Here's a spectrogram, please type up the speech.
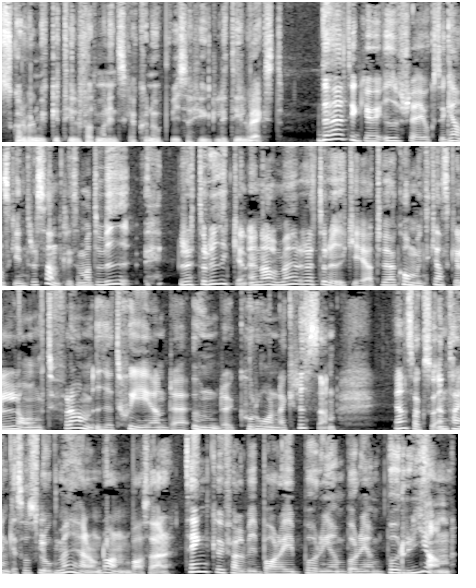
ska det väl mycket till för att man inte ska kunna uppvisa hygglig tillväxt. Det här tycker jag i och för sig också är ganska intressant. Liksom att vi, retoriken, en allmän retorik är att vi har kommit ganska långt fram i ett skeende under coronakrisen. En, sak, en tanke som slog mig häromdagen var så här, tänk ifall vi bara är i början, början, början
